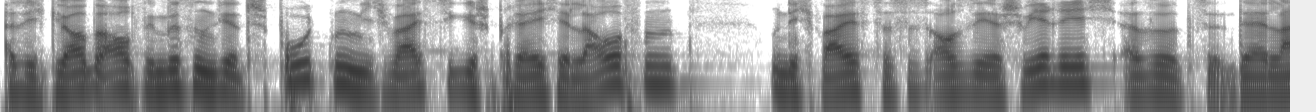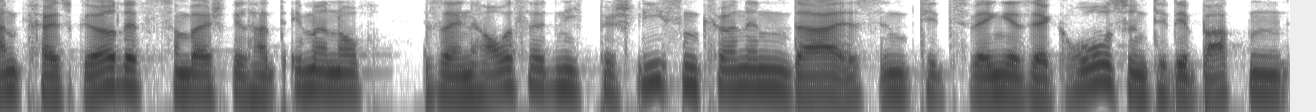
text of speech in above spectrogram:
Also ich glaube auch, wir müssen uns jetzt sputen. Ich weiß, die Gespräche laufen. Und ich weiß, das ist auch sehr schwierig. Also der Landkreis Görlitz zum Beispiel hat immer noch seinen Haushalt nicht beschließen können. Da sind die Zwänge sehr groß und die Debatten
